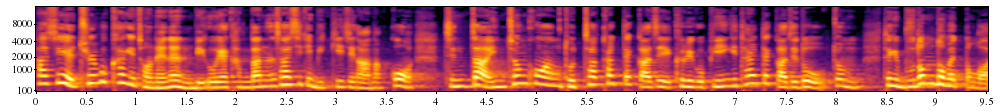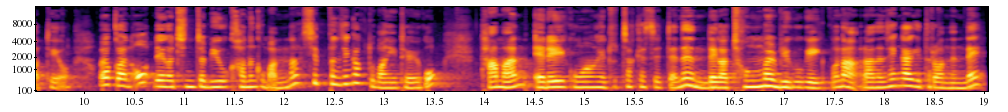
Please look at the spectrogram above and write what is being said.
사실 출국하기 전에는 미국에 간다는 사실이 믿기지가 않았고 진짜 인천공항 도착할 때까지 그리고 비행기 탈 때까지도 좀 되게 무덤덤했던 것 같아요. 약간 어 내가 진짜 미국 가는 거 맞나 싶은 생각도 많이 들고 다만 LA 공항에 도착했을 때는 내가 정말 미국에 있구나라는 생각이 들었는데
